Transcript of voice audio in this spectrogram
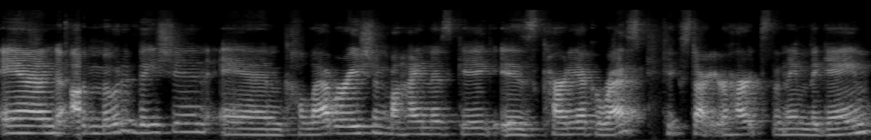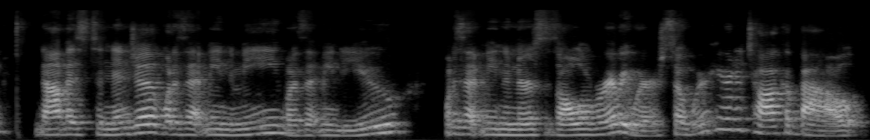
And uh, the motivation and collaboration behind this gig is cardiac arrest. Kickstart your heart's the name of the game. Novice to ninja. What does that mean to me? What does that mean to you? What does that mean to nurses all over everywhere? So, we're here to talk about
